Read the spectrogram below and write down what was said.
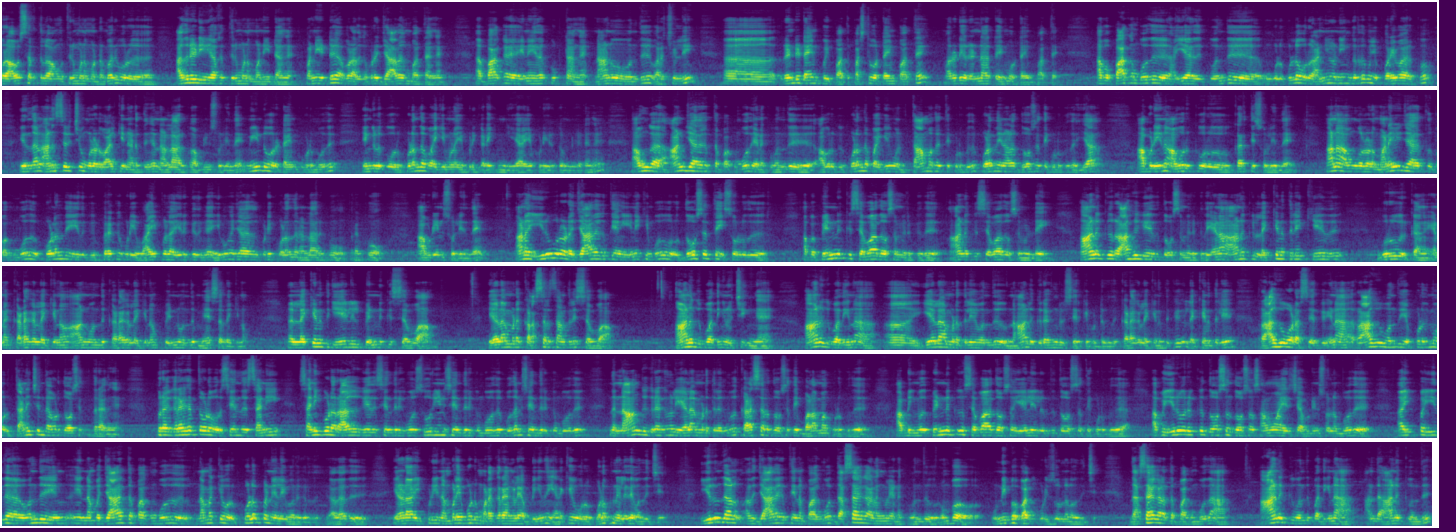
ஒரு அவசரத்தில் அவங்க திருமணம் பண்ணுற மாதிரி ஒரு அதிரடியாக திருமணம் பண்ணிட்டாங்க. பண்ணிவிட்டு அப்புறம் அதுக்கப்புறம் ஜாதகம் பார்த்தாங்க. பார்க்க என்னைய தான் கூப்பிட்டாங்க. நானும் வந்து வர சொல்லி ரெண்டு டைம் போய் பார்த்தேன். ஃபஸ்ட்டு ஒரு டைம் பார்த்தேன். மறுபடியும் ரெண்டாவது டைம் ஒரு டைம் பார்த்தேன். அப்போ பார்க்கும்போது ஐயா அதுக்கு வந்து உங்களுக்குள்ள ஒரு அந்யோன்யங்கிறது கொஞ்சம் குறைவாக இருக்கும். இருந்தாலும் அனுசரித்து உங்களோட வாழ்க்கை நடத்துங்க நல்லாயிருக்கும் அப்படின்னு சொல்லியிருந்தேன். மீண்டும் ஒரு டைம் கூப்பிடும்போது எங்களுக்கு ஒரு குழந்தை பாக்கியமெல்லாம் எப்படி கிடைக்குங்கய்யா எப்படி இருக்கும்னு கேட்டாங்க. அவங்க ஆண் ஜாதகத்தை பார்க்கும்போது எனக்கு வந்து அவருக்கு குழந்தை பாய்க்கு கொஞ்சம் தாமதத்தை கொடுக்குது குழந்தையினால தோஷத்தை கொடுக்குது ஐயா அப்படின்னு அவருக்கு ஒரு கருத்தை சொல்லியிருந்தேன். ஆனால் அவங்களோட மனைவி ஜாதகத்தை பார்க்கும்போது குழந்தை இதுக்கு பிறக்கக்கூடிய வாய்ப்பெல்லாம் இருக்குதுங்க. இவங்க ஜாதகப்படி குழந்தை நல்லா இருக்கும் பிறக்கும் அப்படின்னு சொல்லியிருந்தேன். ஆனால் இருவரோட ஜாதகத்தை அங்கே இணைக்கும் போது ஒரு தோஷத்தை சொல்லுது. அப்போ பெண்ணுக்கு செவ்வாய் தோஷம் இருக்குது ஆணுக்கு செவ்வாய் தோஷம் இல்லை. ஆணுக்கு ராகு கேது தோஷம் இருக்குது. ஏன்னா ஆணுக்கு லக்கினத்திலே கேது குரு இருக்காங்க. ஏன்னா கடக லக்கினம் ஆண் வந்து கடக லக்கினம் பெண் வந்து மேச லக்கினம். லக்கினத்துக்கு ஏழில் பெண்ணுக்கு செவ்வா ஏழாம் இட கலசரஸ்தானத்துலேயும் செவ்வா. ஆணுக்கு பார்த்தீங்கன்னு வச்சுக்கோங்க ஆணுக்கு பார்த்தீங்கன்னா ஏழாம் இடத்துலேயே வந்து நாலு கிரகங்கள் சேர்க்கப்பட்டிருக்குது. கடக லக்கினத்துக்கு லக்கினத்துலேயே ராகுவோட சேர்க்கை. ஏன்னா ராகு வந்து எப்பொழுதுமே ஒரு தனிச்சிருந்தா கூட தோஷத்தை தராதுங்க. பிற கிரகத்தோட ஒரு சேர்ந்து சனி சனி கூட ராகு கேது சேர்ந்திருக்கும் போது சூரியன் சேர்ந்திருக்கும் போது புதன் சேர்ந்திருக்கும் போது இந்த நான்கு கிரகங்கள் ஏழாம் இடத்துல இருக்கும்போது கலசர தோஷத்தை பலமாக கொடுக்குது. அப்படிங்கும்போது பெண்ணுக்கும் செவ்வாய் தோஷம் ஏழிலிருந்து தோஷத்தை கொடுக்குது. அப்போ இருவருக்கு தோஷம் தோஷம் சமமாயிருச்சு அப்படின்னு சொல்லும்போது இப்போ இதை வந்து எங் நம்ம ஜாதகத்தை பார்க்கும்போது நமக்கே ஒரு குழப்ப நிலை வருகிறது. அதாவது என்னடா இப்படி நம்மளே போட்டு மடக்கிறாங்களே அப்படிங்கிறது எனக்கே ஒரு குழப்ப நிலை தான் வந்துச்சு. இருந்தாலும் அந்த ஜாதகத்தை நான் பார்க்கும்போது தசா காலங்கள் எனக்கு வந்து ரொம்ப உன்னிப்பாக பார்க்கக்கூடிய சூழ்நிலை வந்துச்சு. தசா காலத்தை பார்க்கும்போது தான் ஆணுக்கு வந்து பார்த்திங்கன்னா அந்த ஆணுக்கு வந்து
